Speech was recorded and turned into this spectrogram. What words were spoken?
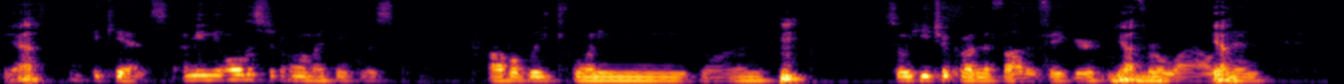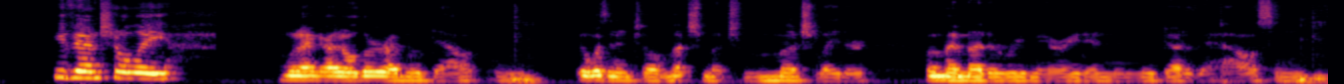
yeah, the kids. I mean, the oldest at home, I think, was probably 21. Hmm. So he took on the father figure Yeah. for a while. Yeah. And then eventually, when I got older, I moved out. And Mhm. It wasn't until much, much, much later when my mother remarried and then moved out of the house. And Mhm.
